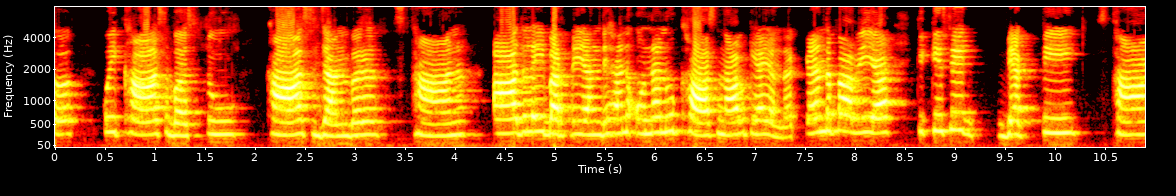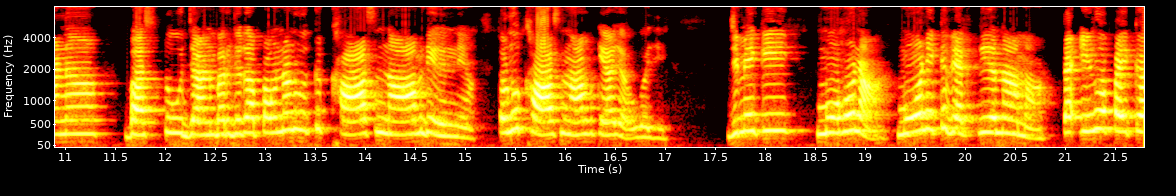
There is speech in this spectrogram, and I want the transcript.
ਕੋਈ ਖਾਸ ਵਸਤੂ, ਖਾਸ ਜਾਨਵਰ, ਸਥਾਨ ਆਦਿ ਲਈ ਵਰਤੇ ਜਾਂਦੇ ਹਨ। ਉਹਨਾਂ ਨੂੰ ਖਾਸ ਨਾਮ ਕਿਹਾ ਜਾਂਦਾ। ਕਹਿਣ ਦਾ ਭਾਵ ਇਹ ਆ ਕਿ ਕਿਸੇ ਵਿਅਕਤੀ, ਸਥਾਨ, ਵਸਤੂ, ਜਾਨਵਰ, ਜਦੋਂ ਆਪਾਂ ਉਹਨਾਂ ਨੂੰ ਇੱਕ ਖਾਸ ਨਾਮ ਦੇ ਦਿੰਦੇ ਆ ਤਾਂ ਉਹਨੂੰ ਖਾਸ ਨਾਮ ਕਿਹਾ ਜਾਊਗਾ ਜੀ। ਜਿਵੇਂ ਕਿ ਮੋਹਨ ਆ ਮੋਹਨ ਇੱਕ ਵਿਅਕਤੀ ਦਾ ਨਾਮ ਆ। ਤਾਂ ਇਹਨੂੰ ਆਪਾਂ ਇੱਕ,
